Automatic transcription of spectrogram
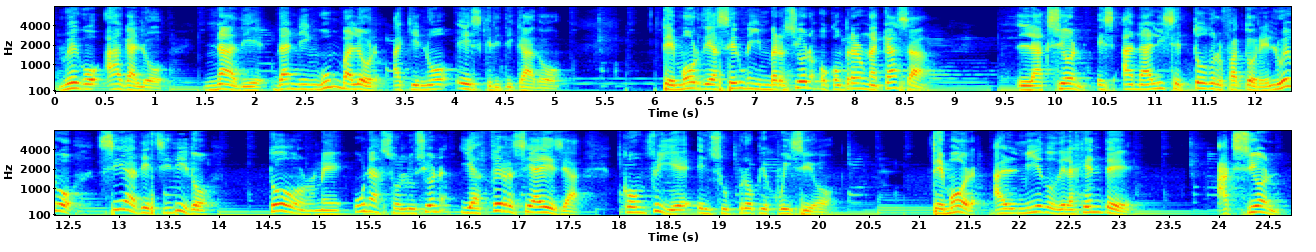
luego hágalo. Nadie da ningún valor a quien no es criticado. ¿Temor de hacer una inversión o comprar una casa? La acción es analice todos los factores. Luego, sea decidido, torne una solución y aférrese a ella. Confíe en su propio juicio. ¿Temor al miedo de la gente? Acción,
